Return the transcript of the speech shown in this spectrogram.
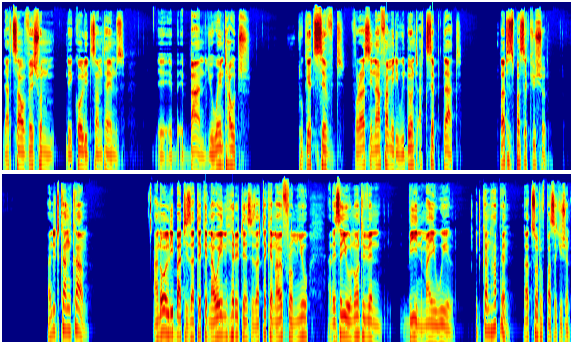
that salvation, they call it sometimes a, a, a band. You went out to get saved. For us in our family, we don't accept that. That is persecution. And it can come. And all liberties are taken away, inheritances are taken away from you, and they say you will not even be in my will. It can happen, that sort of persecution.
